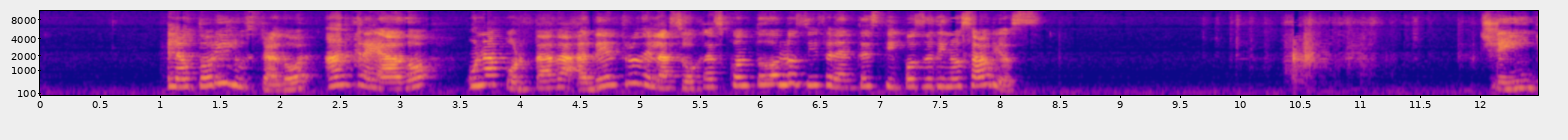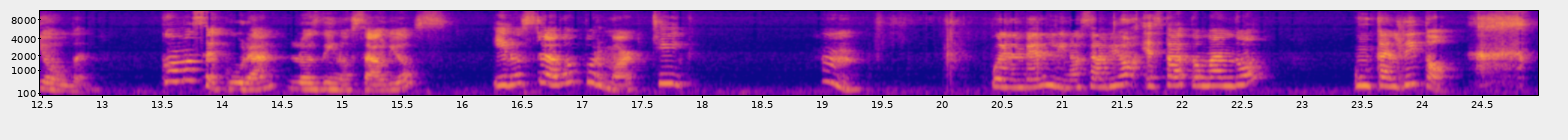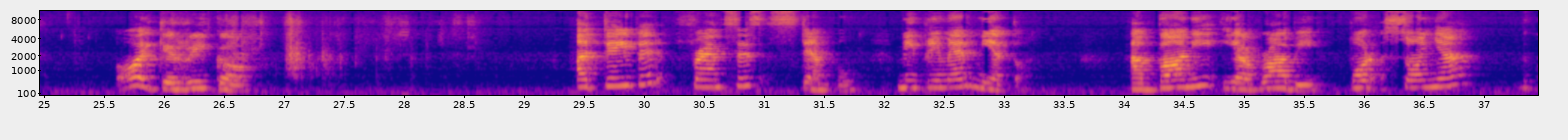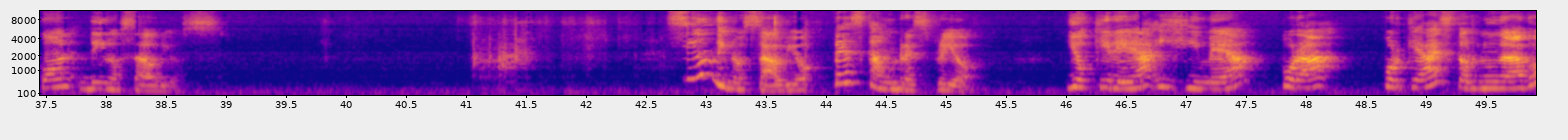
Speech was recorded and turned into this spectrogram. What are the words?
El autor e ilustrador han creado una portada adentro de las hojas con todos los diferentes tipos de dinosaurios. Jane Yolen. ¿Cómo se curan los dinosaurios? Ilustrado por Mark Teague. Hmm. Pueden ver, el dinosaurio está tomando un caldito. ¡Ay, qué rico! A David Francis Stemple, mi primer nieto. A Bonnie y a Robbie por Soña con dinosaurios. Si un dinosaurio pesca un resfrío, Yokirea y Jimea por a, porque ha estornudado.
